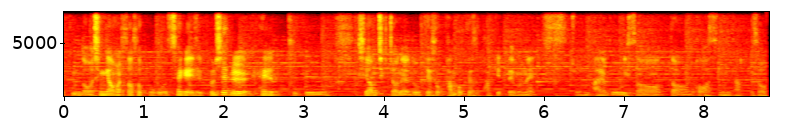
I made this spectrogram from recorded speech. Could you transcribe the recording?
조금 더 신경을 써서 보고 책에 이제 표시를 해두고 시험 직전에도 계속 반복해서 봤기 때문에 좀 알고 있었던 것 같습니다. 그래서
